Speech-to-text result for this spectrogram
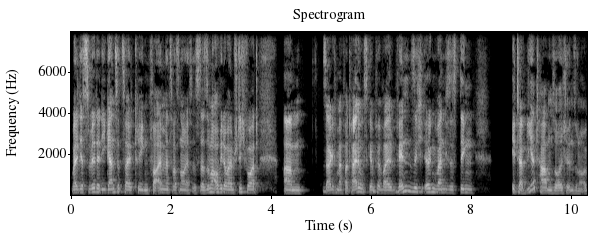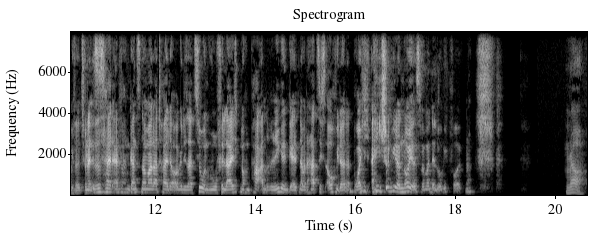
Weil das wird er die ganze Zeit kriegen, vor allem wenn es was Neues ist. Da sind wir auch wieder beim Stichwort, ähm, sage ich mal, Verteidigungskämpfe, weil wenn sich irgendwann dieses Ding etabliert haben sollte in so einer Organisation, dann ist es halt einfach ein ganz normaler Teil der Organisation, wo vielleicht noch ein paar andere Regeln gelten, aber dann hat sich's auch wieder, dann bräuchte ich eigentlich schon wieder Neues, wenn man der Logik folgt. Ne? Ja.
